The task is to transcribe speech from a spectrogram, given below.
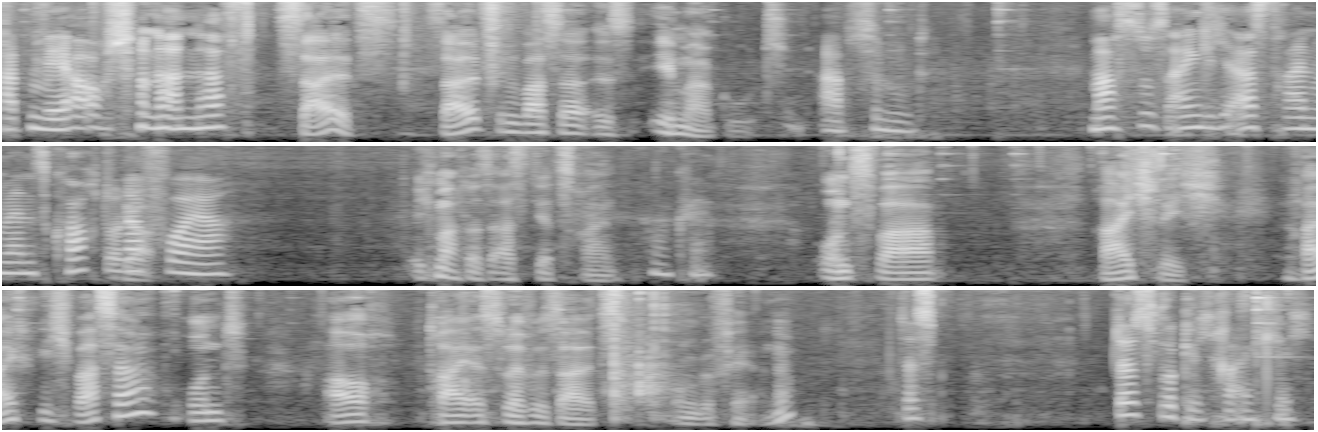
Hatten wir ja auch schon anders. Salz. Salz im Wasser ist immer gut. Absolut. Machst du es eigentlich erst rein, wenn es kocht oder Ja. vorher? Ich mache das erst jetzt rein. Okay. Und zwar reichlich. Reichlich Wasser und auch drei Esslöffel Salz ungefähr. Ne? Das, das ist wirklich reichlich.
